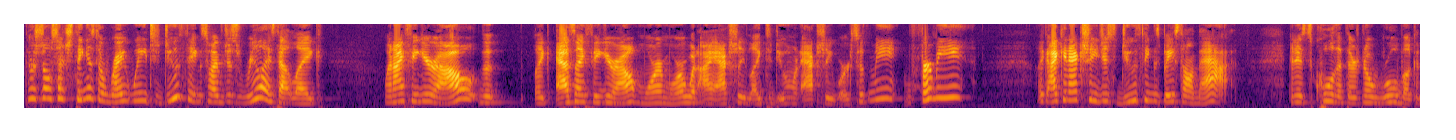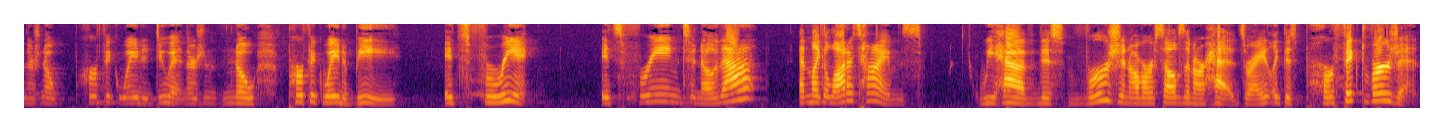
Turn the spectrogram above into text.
There's no such thing as the right way to do things. So I've just realized that like when I figure out the like as I figure out more and more what I actually like to do and what actually works with me for me, like I can actually just do things based on that. And it's cool that there's no rule book and there's no perfect way to do it and there's no perfect way to be. It's freeing. It's freeing to know that. And like a lot of times we have this version of ourselves in our heads, right? Like this perfect version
